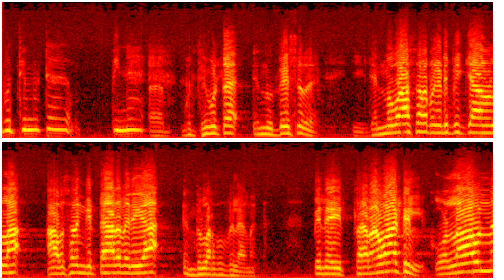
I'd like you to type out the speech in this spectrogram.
ബുദ്ധിമുട്ട് പിന്നെ ബുദ്ധിമുട്ട് എന്ന് ഉദ്ദേശിച്ചത് ഈ ജന്മവാസന പ്രകടിപ്പിക്കാനുള്ള അവസരം കിട്ടാതെ വരിക എന്നുള്ള അർത്ഥത്തിലാണ്. പിന്നെ ഈ തറവാട്ടിൽ കൊള്ളാവുന്ന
